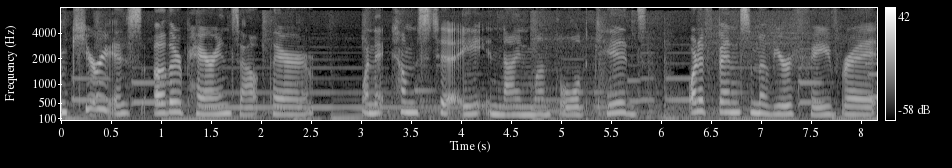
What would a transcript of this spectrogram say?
I'm curious, other parents out there, when it comes to eight and nine month old kids, what have been some of your favorite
